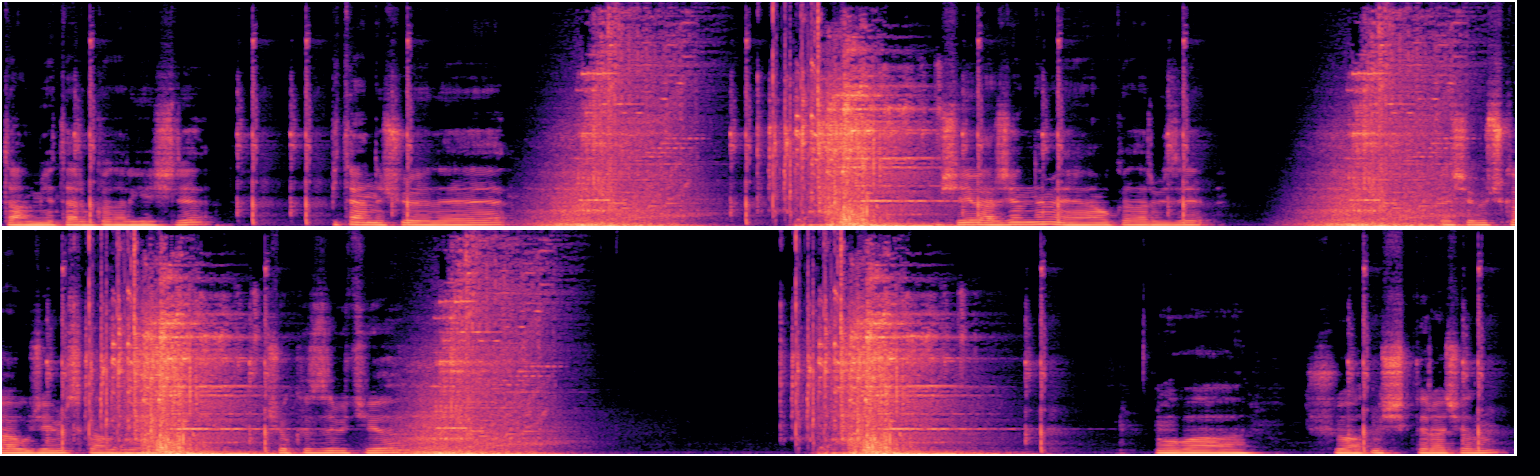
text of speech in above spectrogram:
Tamam yeter bu kadar geçti. Bir tane şöyle. Bir şey vereceğim değil mi ya? O kadar bizi. Arkadaşlar 3K UC'miz kaldı ya. Çok hızlı bitiyor. Oba. Şu 60'lıkları açalım.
